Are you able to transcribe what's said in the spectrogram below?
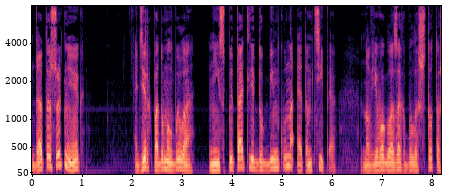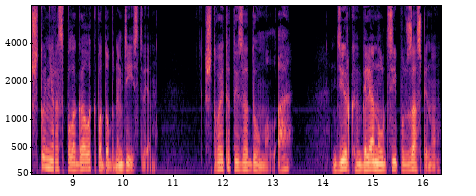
«Да ты шутник». Дирк подумал было, не испытать ли дубинку на этом типе, но в его глазах было что-то, что не располагало к подобным действиям. «Что это ты задумал, а?» Дирк глянул типу за спину,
